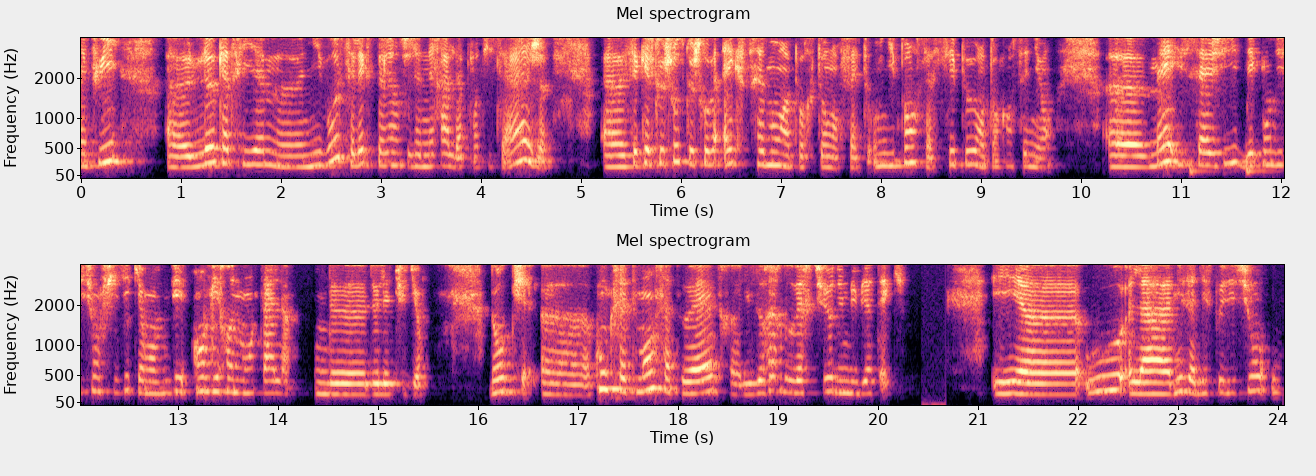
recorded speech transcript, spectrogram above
Et puis, euh, le quatrième euh, niveau, c'est l'expérience générale d'apprentissage. Euh, c'est quelque chose que je trouve extrêmement important en fait. On y pense assez peu en tant qu'enseignant, mais il s'agit des conditions physiques et environnementales de, de l'étudiant. Donc, concrètement, ça peut être les horaires d'ouverture d'une bibliothèque et ou la mise à disposition ou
